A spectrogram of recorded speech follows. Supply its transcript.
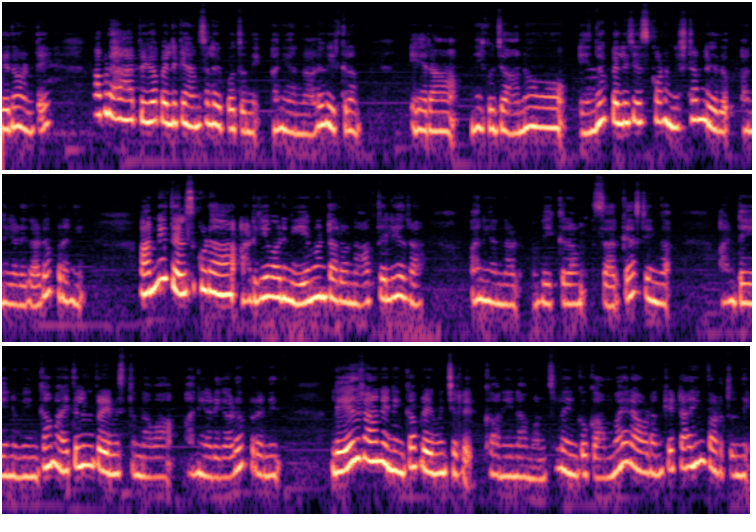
లేదు అంటే అప్పుడు హ్యాపీగా పెళ్ళి క్యాన్సిల్ అయిపోతుంది అని అన్నాడు విక్రమ్. ఏరా నీకు జాను ఎందుకు పెళ్ళి చేసుకోవడం ఇష్టం లేదు అని అడిగాడు ప్రణీత్ అన్నీ తెలుసు కూడా అడిగేవాడిని ఏమంటారో నాకు తెలియదురా అని అన్నాడు విక్రమ్ సర్కాస్టింగ్గా. అంటే నువ్వు ఇంకా మైథిలిని ప్రేమిస్తున్నావా అని అడిగాడు ప్రణీత్ లేదురా నేను ఇంకా ప్రేమించలేదు కానీ నా మనసులో ఇంకొక అమ్మాయి రావడానికి టైం పడుతుంది.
